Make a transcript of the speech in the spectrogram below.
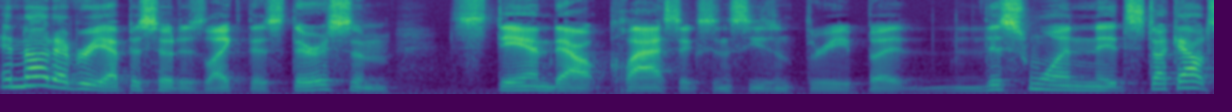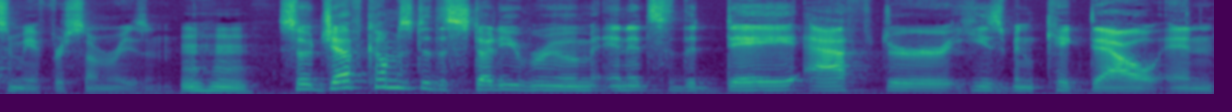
And not every episode is like this. There are some standout classics in season three, but this one it stuck out to me for some reason. Mm-hmm. So Jeff comes to the study room, and it's the day after he's been kicked out, and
